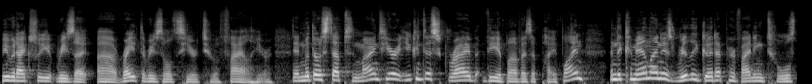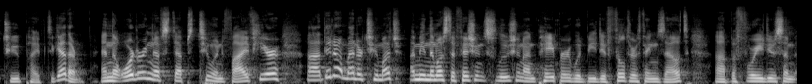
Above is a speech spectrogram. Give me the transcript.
we would actually uh, write the results here to a file here. And with those steps in mind here, you can describe the above as a pipeline, and the command line is really good at providing tools to pipe together. And the ordering of steps two and five here, uh, they don't matter too much. I mean, the most efficient solution on paper would be to filter things out uh, before you do some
